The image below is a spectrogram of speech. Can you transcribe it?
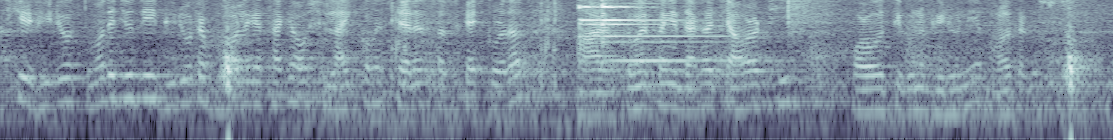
আজকের ভিডিও। তোমাদের যদি এই ভিডিওটা ভালো লেগে থাকে অবশ্যই লাইক কমেন্ট শেয়ার সাবস্ক্রাইব করে দাও। আর তোমার সঙ্গে দেখা হচ্ছে আবার ঠিক পরবর্তী কোনো ভিডিও নিয়ে ভালো থাকো সুস্থ।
